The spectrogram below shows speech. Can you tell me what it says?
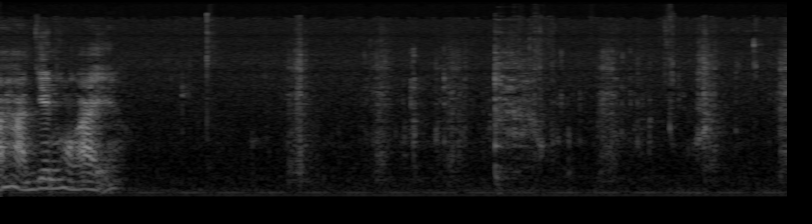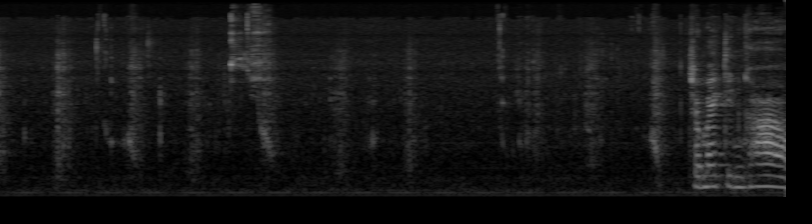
อาหารเย็นของไอจะไม่กินข้าว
